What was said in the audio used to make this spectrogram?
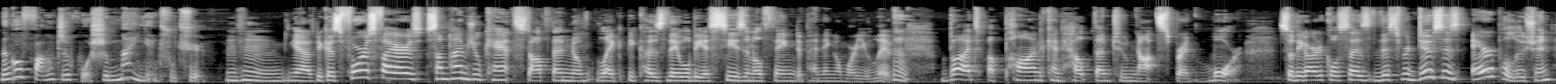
能够防止火势蔓延出去。 Yeah, because forest fires, sometimes you can't stop them, no, like because they will be a seasonal thing depending on where you live. But a pond can help them to not spread more. So the article says this reduces air pollution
